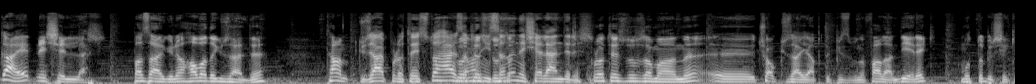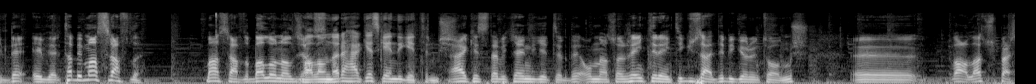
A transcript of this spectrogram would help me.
Gayet neşeliler. Pazar günü hava da güzeldi. Tam Güzel protesto her zaman Protesto- insanı neşelendirir. protesto zamanı e, çok güzel yaptık biz bunu falan diyerek mutlu bir şekilde evleri. Tabii masraflı. Masraflı balon alacaksın. Balonları herkes kendi getirmiş. Herkes tabii kendi getirdi. Ondan sonra renkli renkli güzel de bir görüntü olmuş. Ee, Valla süper.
